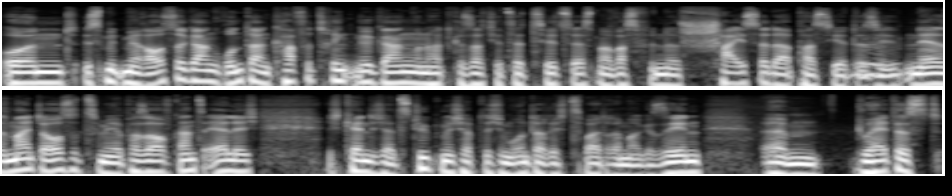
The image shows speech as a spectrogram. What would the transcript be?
und ist mit mir rausgegangen, runter einen Kaffee trinken gegangen und hat gesagt, jetzt erzählst du erstmal, was für eine Scheiße da passiert ist. Mhm. Und er meinte auch so zu mir, pass auf, ganz ehrlich, ich kenne dich als Typen, ich habe dich im Unterricht zwei, dreimal gesehen. Ähm, du hättest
